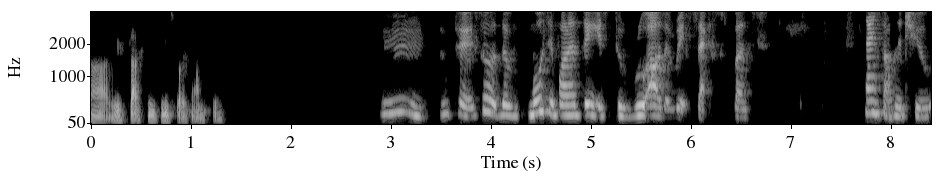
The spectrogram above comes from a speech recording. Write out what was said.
uh, reflux disease, for example. Mm, okay, so the most important thing is to rule out the red flags first. Thanks, Dr. Chu.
